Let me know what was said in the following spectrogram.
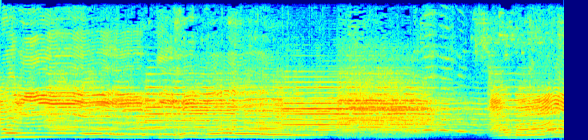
পরিয়ে দেব। আমার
